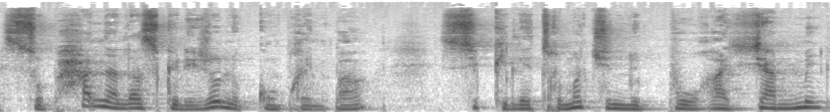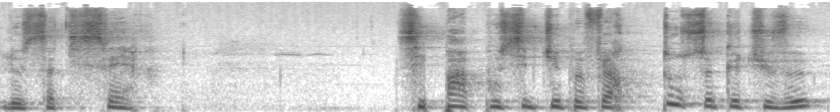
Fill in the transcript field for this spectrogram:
subhanallah, ce que les gens ne comprennent pas, c'est que l'être humain, tu ne pourras jamais le satisfaire. C'est pas possible, tu peux faire tout ce que tu veux.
